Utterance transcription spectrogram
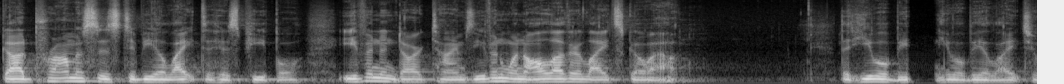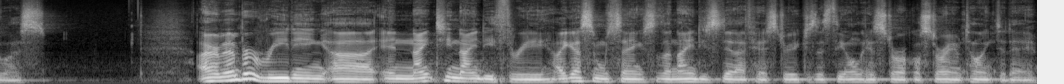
God promises to be a light to his people, even in dark times, even when all other lights go out, that he will be, he will be a light to us. I remember reading uh, in 1993, I guess I'm saying so the 90s did have history because it's the only historical story I'm telling today.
